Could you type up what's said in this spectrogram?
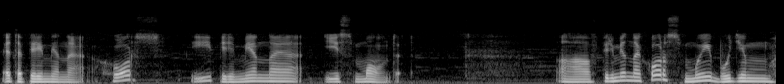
Это переменная horse и переменная is mounted. А, в переменной horse мы будем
